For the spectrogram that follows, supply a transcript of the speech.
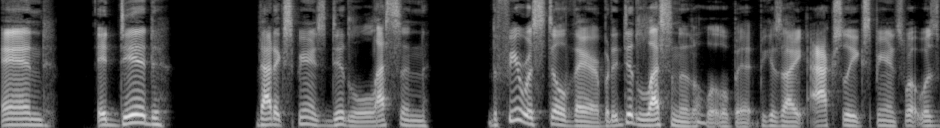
And it did that experience did lessen the fear was still there, but it did lessen it a little bit because I actually experienced what was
